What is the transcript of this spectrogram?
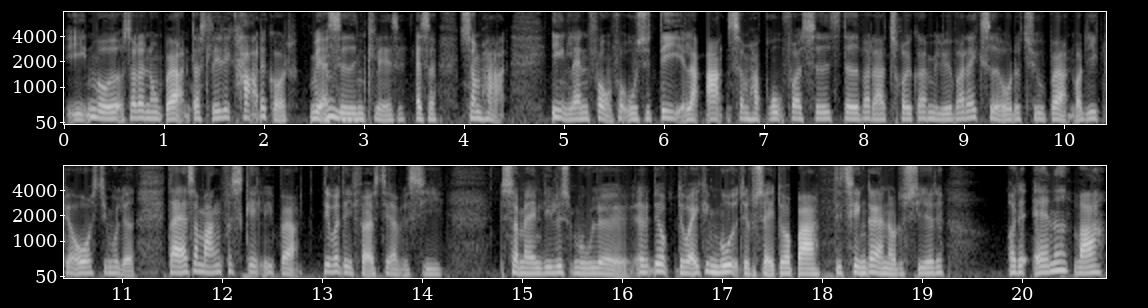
en måde, og så er der nogle børn, der slet ikke har det godt med at mm. sidde i en klasse. Altså, som har en eller anden form for OCD eller angst, som har brug for at sidde et sted, hvor der er tryggere miljø, hvor der ikke sidder 28 børn, hvor de ikke bliver overstimuleret. Der er så mange forskellige børn. Det var det første, jeg vil sige som er en lille smule... Øh, det var, det var ikke imod det, du sagde. Det var bare, det tænker jeg, når du siger det. Og det andet var,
